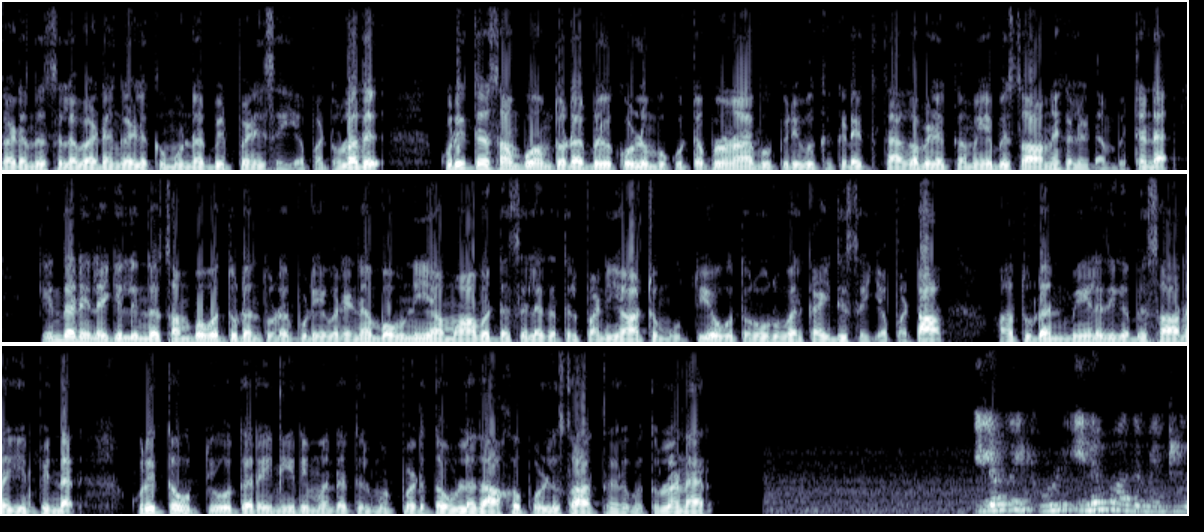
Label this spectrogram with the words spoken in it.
கடந்த சில வருடங்களுக்கு முன்னர் விற்பனை செய்யப்பட்டுள்ளது. குறித்த சம்பவம் தொடர்பில் கொழும்பு குற்றப்புலனாய்வு பிரிவுக்கு கிடைத்த தகவலுக்கமைய விசாரணைகள் இடம்பெற்றன. இந்த நிலையில் இந்த சம்பவத்துடன் தொடர்புடையவர் என வவுனியா மாவட்ட செயலகத்தில் பணியாற்றும் உத்தியோகத்தர் ஒருவர் கைது செய்யப்பட்டார். அத்துடன் மேலதிக விசாரணையின் பின்னர் குறித்த உத்தியோகத்தரை நீதிமன்றத்தில் முற்படுத்த உள்ளதாக போலீசார் தெரிவித்துள்ளனர். இலங்கைக்குள் இனவாதம் என்ற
